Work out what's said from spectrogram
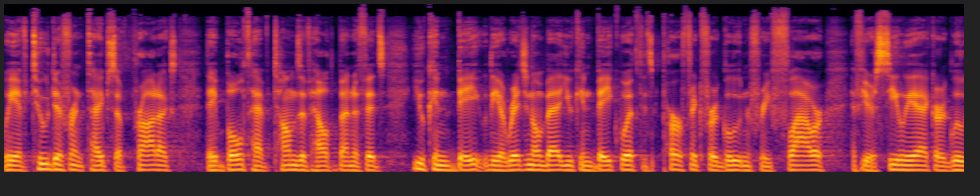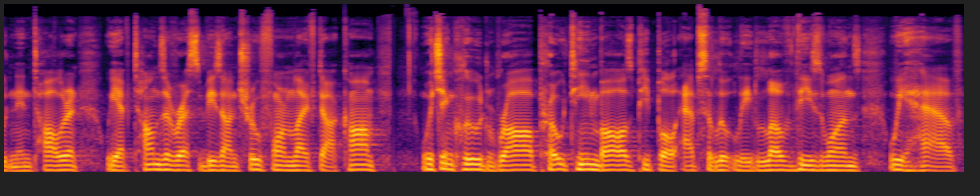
We have two different types of products. They both have tons of health benefits. You can bake the original bed, you can bake with. It's perfect for gluten free flour. If you're celiac or gluten intolerant, we have tons of recipes on trueformlife.com which include raw protein balls. People absolutely love these ones. We have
